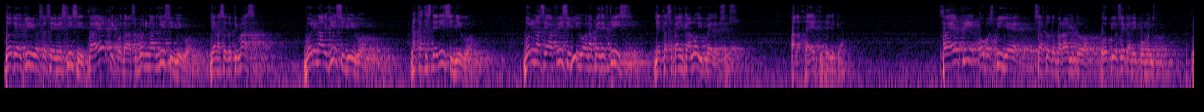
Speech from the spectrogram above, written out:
Τότε ο Κύριος θα σε ενισχύσει. Θα έρθει κοντά σου. Μπορεί να αργήσει λίγο για να σε δοκιμάσει. Μπορεί να αργήσει λίγο να καθυστερήσει λίγο. Μπορεί να σε αφήσει λίγο να παιδευτείς γιατί θα σου κάνει καλό η παιδεύσης αλλά θα έρθει τελικά. Θα έρθει όπως πήγε σε αυτό το παράλυτο ο οποίος έκανε υπομονή 38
